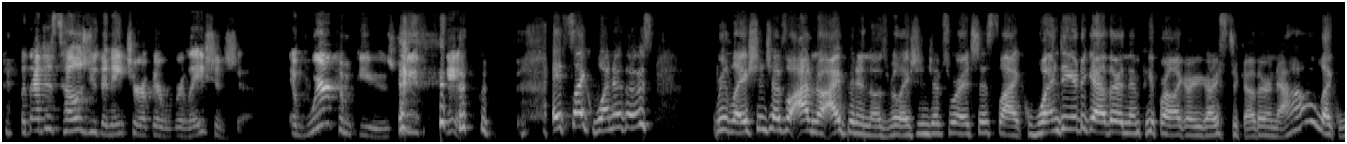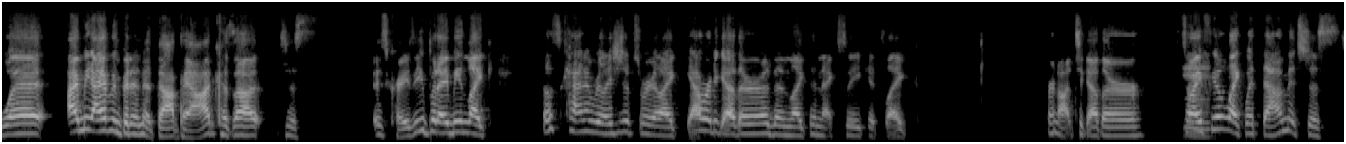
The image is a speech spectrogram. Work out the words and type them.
but that just tells you the nature of their relationship. If we're confused, we it's like one of those relationships. Well, I don't know. I've been in those relationships where it's just like one day you're together and then people are like, Are you guys together now? Like, what? I mean, I haven't been in it that bad because that just is crazy. But I mean, like, those kind of relationships where you're like, Yeah, we're together. And then, like, the next week it's like, We're not together. So I Mhm. feel like with them, it's just,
